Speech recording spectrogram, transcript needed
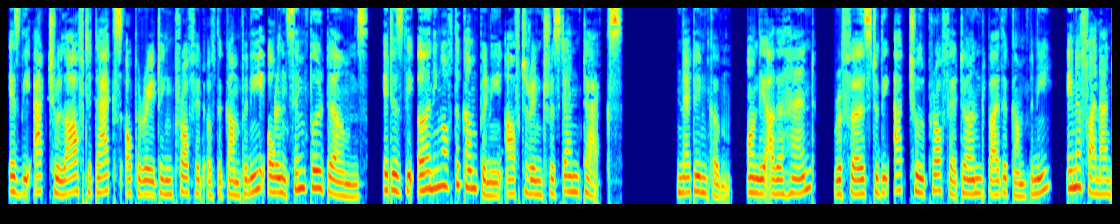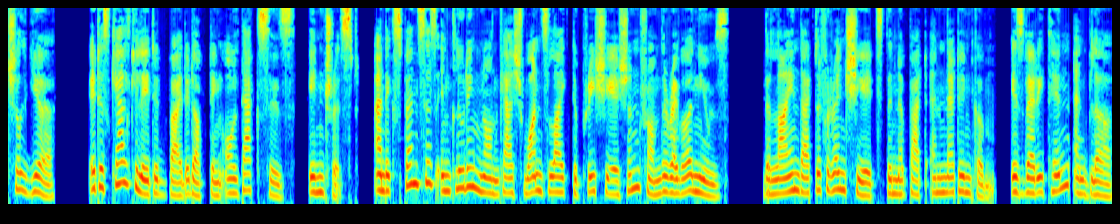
is the actual after tax operating profit of the company, or in simple terms, it is the earning of the company after interest and tax. Net income, on the other hand, refers to the actual profit earned by the company in a financial year. It is calculated by deducting all taxes, interest, and expenses, including non cash ones like depreciation from the revenues. The line that differentiates the NOPAT and net income is very thin and blur.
